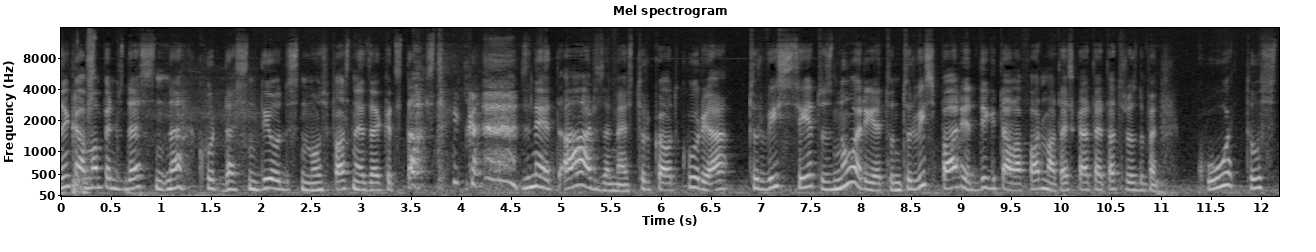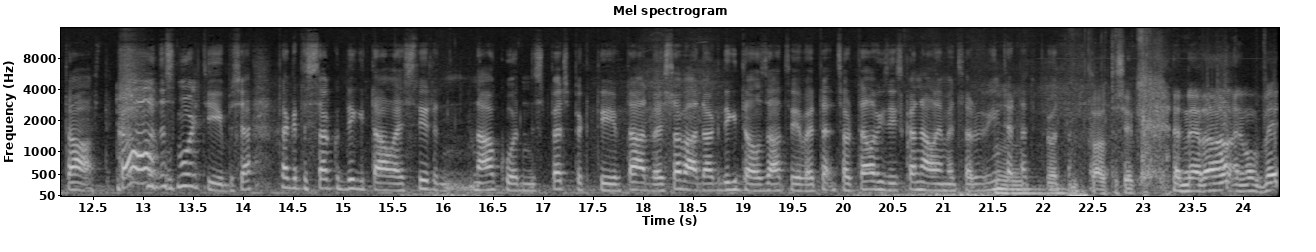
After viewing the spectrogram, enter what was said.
Ziniet, kā man pirms desmit, ne, kur 10, 20 mūsu pasniedzēja, kad stāstīja, ka, ziniet, ārzemēs tur kaut kur, jā, tur viss iet uz noriet, un tur viss pāriet digitālā formātā. Es kā tādu atceros, domāju, ko tu stāsti? Kādas muļķības? Ja? Tagad es saku, digitālais ir nākotnes perspektīva, tāda vai savādāka digitalizācija, vai te, caur televīzijas kanāliem, vai caur internetu, protams. Tā tas ir. NRA LV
